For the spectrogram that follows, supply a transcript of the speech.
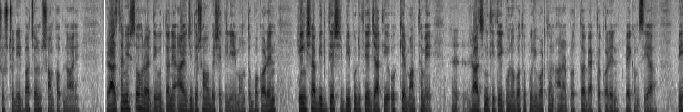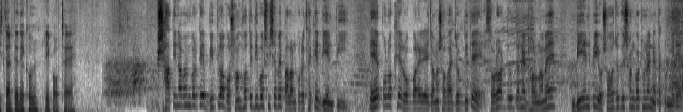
সুষ্ঠু নির্বাচন সম্ভব নয়। রাজধানীর সোহরার্দি উদ্যানে আয়োজিত সমাবেশে তিনি এই মন্তব্য করেন। হিংসা বিদ্বেষ বিপরীতে জাতীয় ঐক্যের মাধ্যমে রাজনীতিতে গুণগত পরিবর্তন আনার প্রত্যয় ব্যক্ত করেন বেগম জিয়া। বিস্তারিত দেখুন রিপোর্টে। সাতই নভেম্বরকে বিপ্লব ও সংহতি দিবস হিসেবে পালন করে থাকে বিএনপি। এ উপলক্ষে রোববারের এই জনসভায় যোগ দিতে সোহরার্দি উদ্যানে ঢল নামে বিএনপি ও সহযোগী সংগঠনের নেতাকর্মীদের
